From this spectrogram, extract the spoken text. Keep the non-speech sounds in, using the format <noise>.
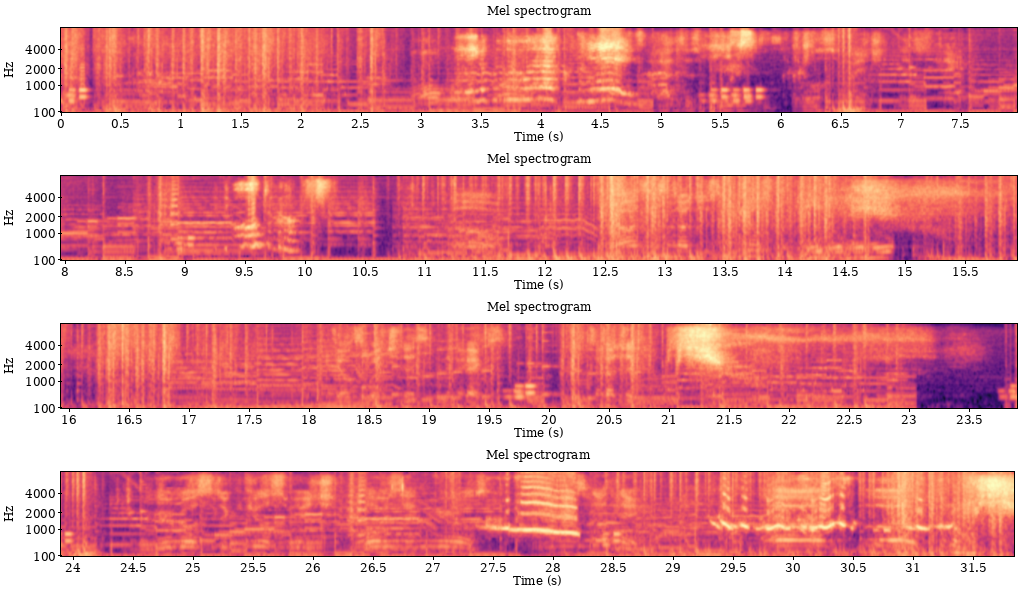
Oh my Jak to tak jest? That's as weird as kill switch this fix. Touch it. Here goes the kill switch. Boys and girls. It's nothing. Oh, oh.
